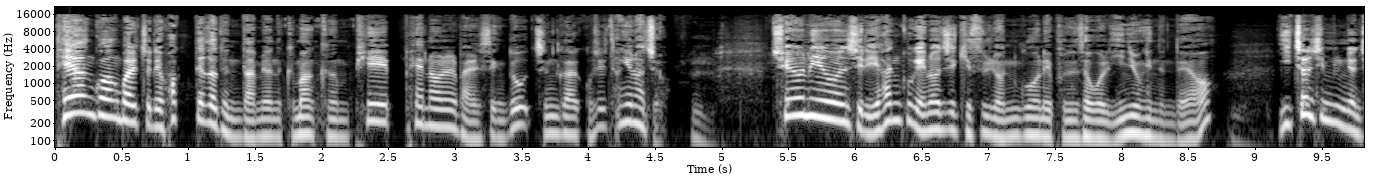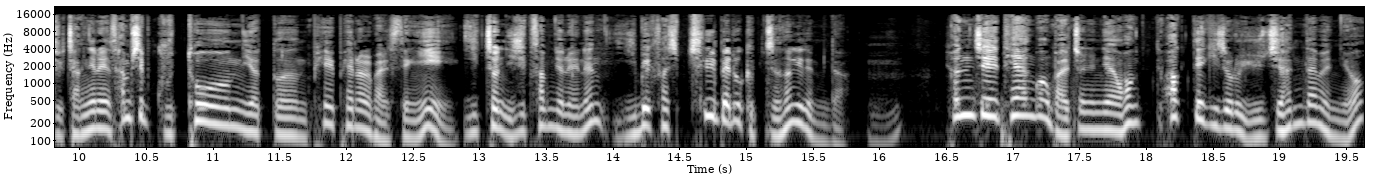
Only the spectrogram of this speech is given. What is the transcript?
태양광 발전이 확대가 된다면 그만큼 피해 패널 발생도 증가할 것이 당연하죠. 음. 최은희 의원실이 한국에너지기술연구원의 분석을 인용했는데요. 2016년 즉 작년에 39톤이었던 피해 패널 발생이 2023년에는 247배로 급증하게 됩니다. 음. 현재 태양광 발전량 확- 확대 기조를 유지한다면요.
